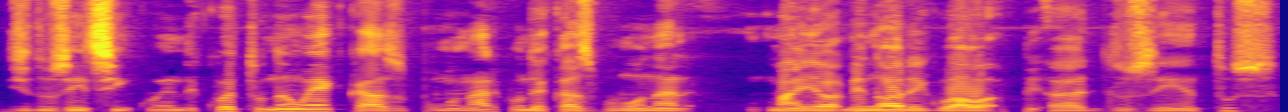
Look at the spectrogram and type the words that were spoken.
de 250, enquanto não é caso pulmonar, quando é caso pulmonar maior, menor ou igual a 200.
